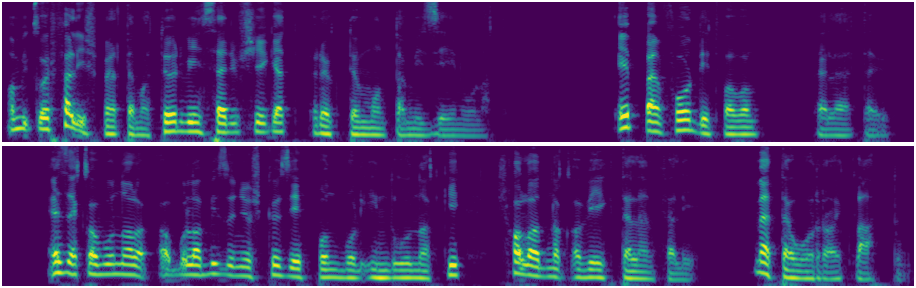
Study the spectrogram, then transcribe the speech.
Amikor felismertem a törvényszerűséget, rögtön mondtam is Zénónak. Éppen fordítva van, felelte ő. Ezek a vonalak abból a bizonyos középpontból indulnak ki, s haladnak a végtelen felé. Meteorrajt láttunk.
